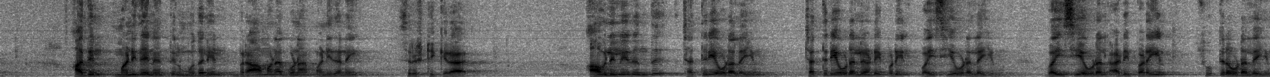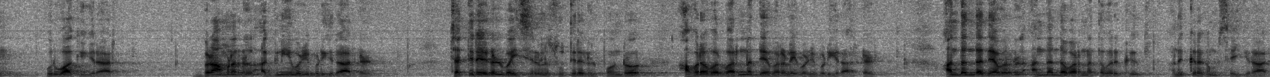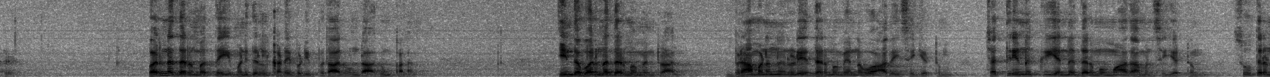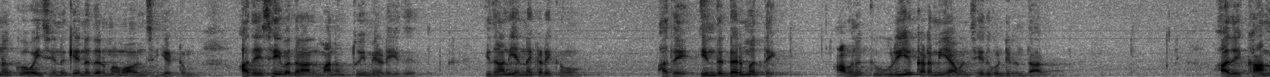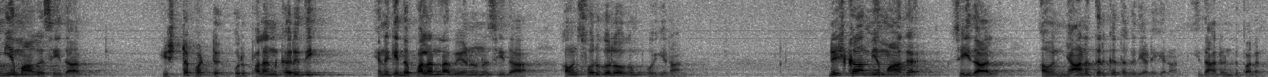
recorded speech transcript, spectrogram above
அதில் மனித இனத்தில் முதலில் பிராமண குண மனிதனை சிருஷ்டிக்கிறார். அவனிலிருந்து சத்திரிய உடலையும் சத்திரிய உடல் அடிப்படையில் வைசிய உடலையும் வைசிய உடல் அடிப்படையில் சூத்திர உடலையும் உருவாக்குகிறார். பிராமணர்கள் அக்னியை வழிபடுகிறார்கள். சத்திரியர்கள் வைசியர்கள் சூத்திரர்கள் போன்றோர் அவரவர் வர்ண தேவர்களை வழிபடுகிறார்கள். அந்தந்த தேவர்கள் அந்தந்த வர்ணத்தவருக்கு அனுக்கிரகம் செய்கிறார்கள். வர்ண தர்மத்தை மனிதர்கள் கடைபிடிப்பதால் உண்டாகும் பலன். இந்த வர்ண தர்மம் என்றால் பிராமணனுடைய தர்மம் என்னவோ அதை செய்யட்டும். சத்திரியனுக்கு என்ன தர்மமோ அதை அவன் செய்யட்டும். சூத்திரனுக்கோ வைசியனுக்கு என்ன தர்மமோ அவன் செய்யட்டும். அதை செய்வதனால் மனம் தூய்மை அடையுது இதனால் என்ன கிடைக்கும்? அதை இந்த தர்மத்தை அவனுக்கு உரிய கடமையை அவன் செய்து கொண்டிருந்தால் அதை காமியமாக செய்தால் இஷ்டப்பட்டு ஒரு பலன் கருதி எனக்கு இந்த பலன்லாம் வேணும்னு செய்தால் அவன் சொர்க்கலோகம் போகிறான். நிஷ்காமியமாக செய்தால் அவன் ஞானத்திற்கு தகுதி அடைகிறான். இதான் ரெண்டு பலன்.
